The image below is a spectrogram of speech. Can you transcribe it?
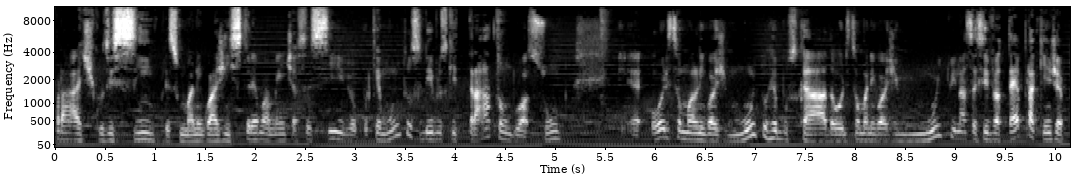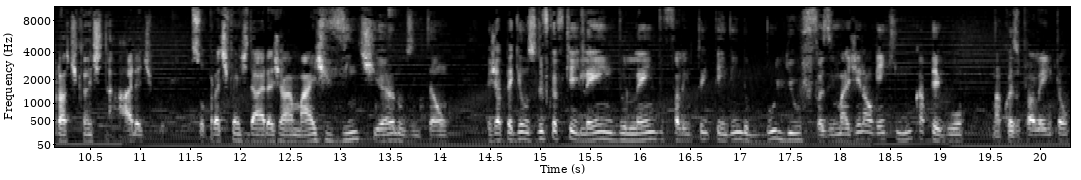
práticos e simples, uma linguagem extremamente acessível, porque muitos livros que tratam do assunto, é, ou eles são uma linguagem muito rebuscada, ou eles são uma linguagem muito inacessível até para quem já é praticante da área. Tipo, sou praticante da área já há mais de 20 anos, então eu já peguei uns livros que eu fiquei lendo, lendo, falei, não tô entendendo bulhufas. Imagina alguém que nunca pegou uma coisa para ler. Então,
